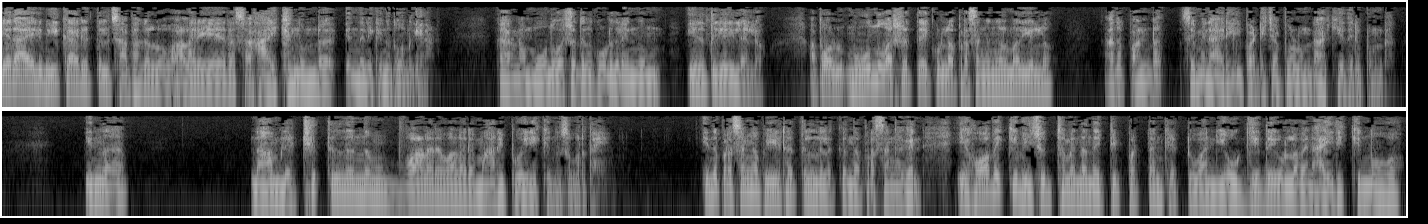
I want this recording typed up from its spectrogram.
ഏതായാലും ഈ കാര്യത്തിൽ സഭകൾ വളരെയേറെ സഹായിക്കുന്നുണ്ട് എന്നെനിക്കങ്ങ് തോന്നുകയാണ്. കാരണം മൂന്ന് വർഷത്തിൽ കൂടുതൽ എങ്ങും ഇരുത്തുകയില്ലല്ലോ. അപ്പോൾ മൂന്ന് വർഷത്തേക്കുള്ള പ്രസംഗങ്ങൾ മതിയല്ലോ? അത് പണ്ട് സെമിനാരിയിൽ പഠിച്ചപ്പോൾ ഉണ്ടാക്കിയതിരിപ്പുണ്ട്. ഇന്ന് നാം ലക്ഷ്യത്തിൽ നിന്നും വളരെ വളരെ മാറിപ്പോയിരിക്കുന്നു സുഹൃത്തെ. ഇന്ന് പ്രസംഗപീഠത്തിൽ നിൽക്കുന്ന പ്രസംഗകൻ യഹോവയ്ക്ക് വിശുദ്ധമെന്ന നെറ്റിപ്പട്ടം കെട്ടുവാൻ യോഗ്യതയുള്ളവനായിരിക്കുന്നുവോ?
